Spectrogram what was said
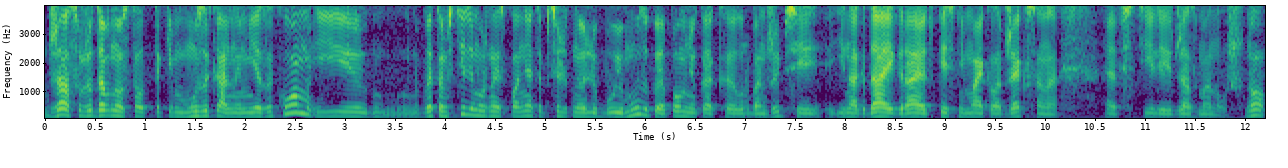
джаз уже давно стал таким музыкальным языком, и в этом стиле можно исполнять абсолютно любую музыку. Я помню, как Урбан Джипси иногда играют песни Майкла Джексона в стиле джаз-мануш. Но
